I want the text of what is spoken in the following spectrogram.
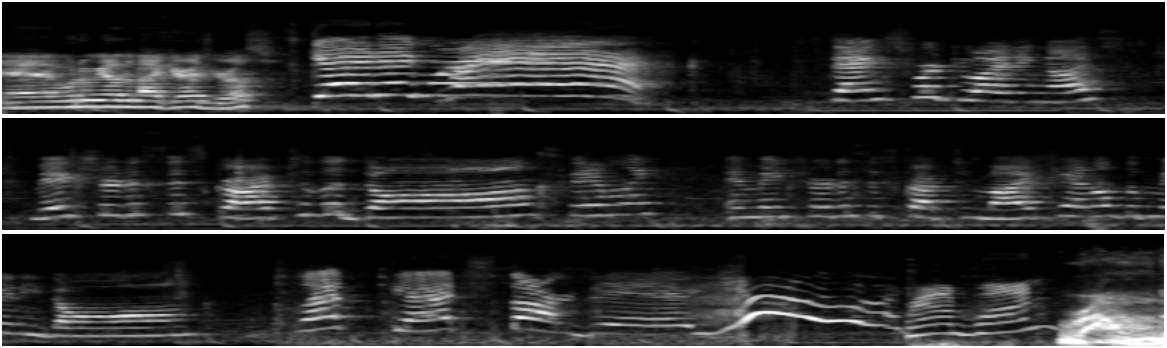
And what do we got in the backyards, girls? Skating rink! Thanks for joining us. Make sure to subscribe to the Donks family and make sure to subscribe to my channel, The Mini Donk. Let's get started. Yeah! Round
